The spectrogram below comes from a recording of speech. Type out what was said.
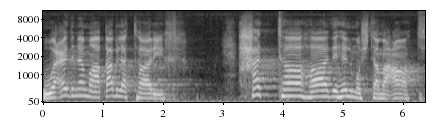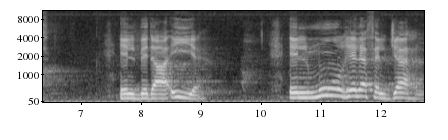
وعندنا ما قبل التاريخ. حتى هذه المجتمعات البدائية الموغلة في الجهل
